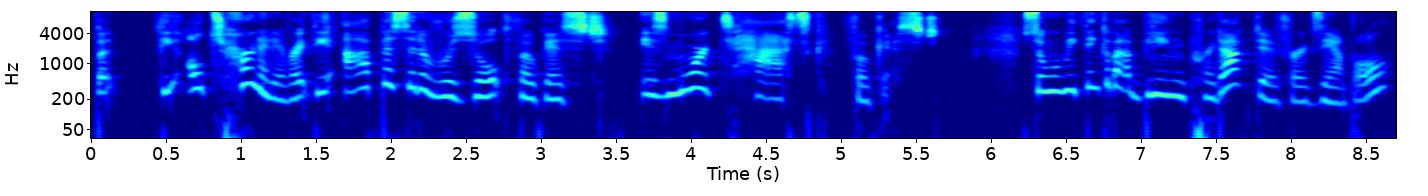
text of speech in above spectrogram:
but the alternative, right? The opposite of result focused is more task focused. So when we think about being productive, for example,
